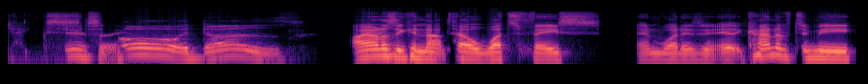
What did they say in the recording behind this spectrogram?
yikes. Seriously. Oh, it does. I honestly cannot tell what's face and what isn't. It kind of to me,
